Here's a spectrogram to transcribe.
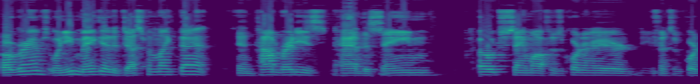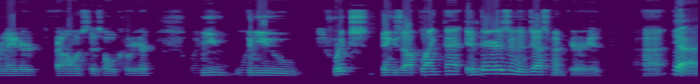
programs, when you make an adjustment like that, and Tom Brady's had the same coach, same offensive coordinator, defensive coordinator almost his whole career. When you when you switch things up like that, it, there is an adjustment period. Uh, yeah,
